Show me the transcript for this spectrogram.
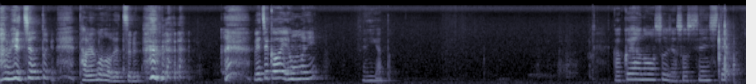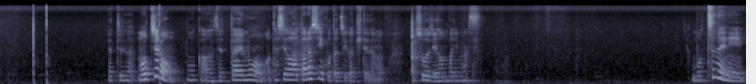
あめちゃんとか食べ物で釣る。めっちゃ可愛い。ほんまに？ありがとう。楽屋のお掃除は率先して。やってない。もちろんなんか絶対もう私は新しい子たちが来てでもお掃除頑張ります。もう常に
